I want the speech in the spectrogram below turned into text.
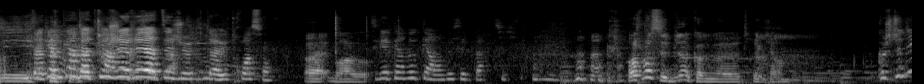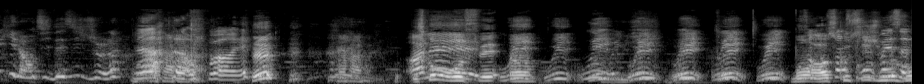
dis. dit T'as Quelqu'un d'autre tout géré à tes jeux. T'as eu 300. Ouais, bravo. C'est quelqu'un d'autre qui a inventé cette partie. Franchement, c'est bien comme euh, truc. Hein. Quand je te dis qu'il a anti-Daisy ce jeu-là. L'enfoiré. Est-ce qu'on refait Oui, un oui, Oui, oui, oui, oui, oui. Bon, Sans- alors ce coup-ci, je me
